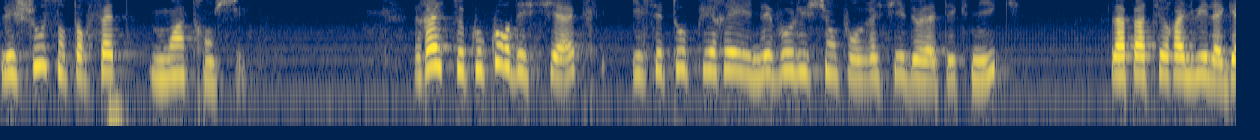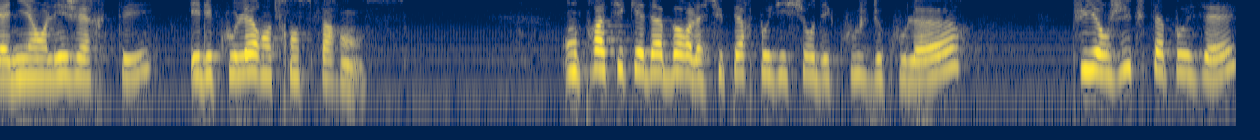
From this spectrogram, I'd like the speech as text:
Les choses sont en fait moins tranchées. Reste qu'au cours des siècles, il s'est opéré une évolution progressive de la technique. La peinture à l'huile a gagné en légèreté et les couleurs en transparence. On pratiquait d'abord la superposition des couches de couleurs, puis on juxtaposait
